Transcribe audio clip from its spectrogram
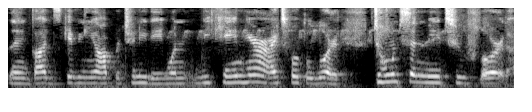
Then God's giving you opportunity. When we came here, I told the Lord, don't send me to Florida.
